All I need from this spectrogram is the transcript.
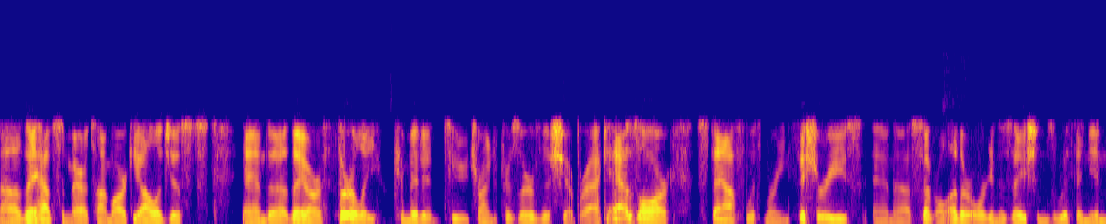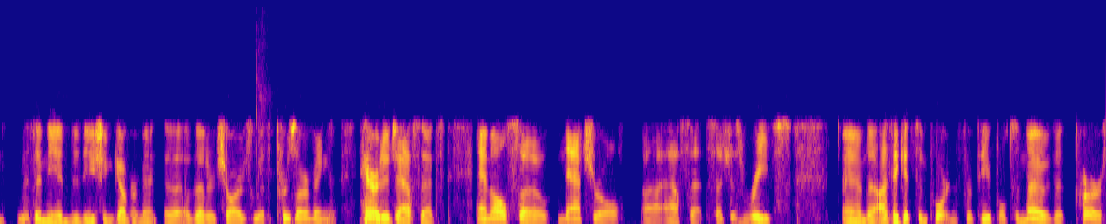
They have some maritime archaeologists, and uh, they are thoroughly committed to trying to preserve this shipwreck, as are staff with marine fisheries and uh, several other organizations within in, within the Indonesian government uh, that are charged with preserving heritage assets and also natural uh, assets such as reefs. And uh, I think it's important for people to know that Perth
